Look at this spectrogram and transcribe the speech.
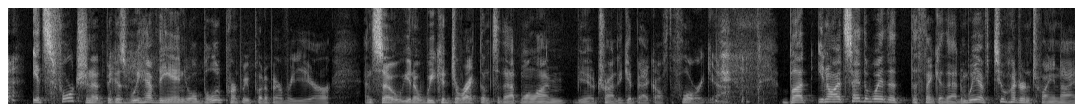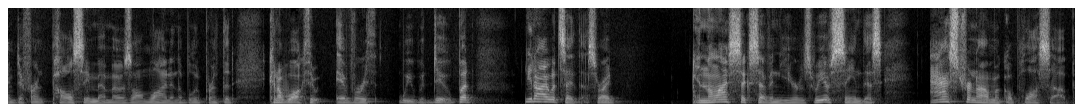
it's fortunate because we have the annual blueprint we put up every year. And so, you know, we could direct them to that while I'm, you know, trying to get back off the floor again. but, you know, I'd say the way that to think of that, and we have 229 different policy memos online in the blueprint that kind of walk through everything we would do. But, you know, I would say this, right? In the last six, seven years, we have seen this astronomical plus up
